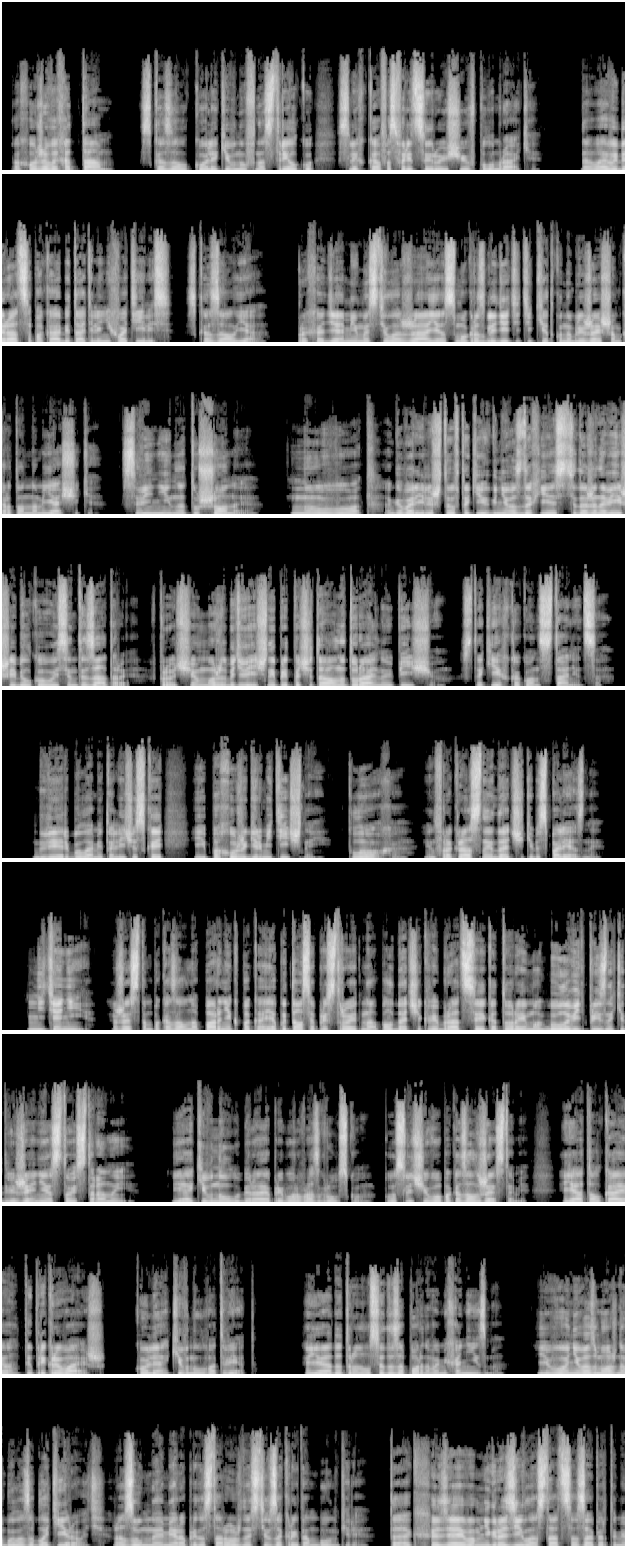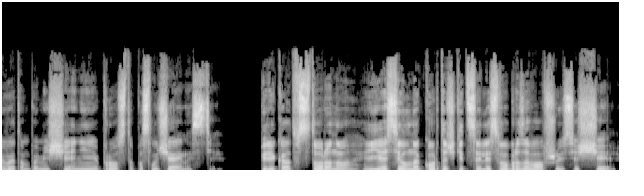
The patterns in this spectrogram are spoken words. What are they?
«Похоже, выход там», — сказал Коля, кивнув на стрелку, слегка фосфорицирующую в полумраке. «Давай выбираться, пока обитатели не хватились», — сказал я. Проходя мимо стеллажа, я смог разглядеть этикетку на ближайшем картонном ящике. «Свинина тушеная». Ну вот, говорили, что в таких гнездах есть даже новейшие белковые синтезаторы. Впрочем, может быть, Вечный предпочитал натуральную пищу. С таких, как он, станется. Дверь была металлической и, похоже, герметичной. Плохо. Инфракрасные датчики бесполезны. «Не тяни», — жестом показал напарник, пока я пытался пристроить на пол датчик вибрации, который мог бы уловить признаки движения с той стороны. Я кивнул, убирая прибор в разгрузку, после чего показал жестами. «Я толкаю, ты прикрываешь». Коля кивнул в ответ. Я дотронулся до запорного механизма. Его невозможно было заблокировать. Разумная мера предосторожности в закрытом бункере. Так хозяевам не грозило остаться запертыми в этом помещении просто по случайности. Перекат в сторону, и я сел на корточки, целясь в образовавшуюся щель.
